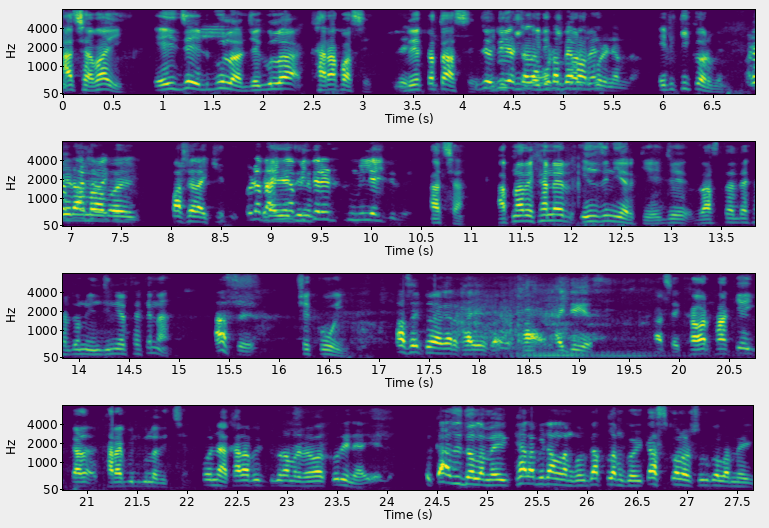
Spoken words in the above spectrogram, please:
আচ্ছা ভাই এই যে ইটগুলা যেগুলা খারাপ আছে। দুই একটা তো আছে যে এটা কি- করবেন? করি না আমরা। এটা কি করবেন? এটা আমরা পাশে রাখি ওটা ভিতরে দিবে। আচ্ছা আপনার এখানের ইঞ্জিনিয়ার কি? এই যে রাস্তা দেখার জন্য ইঞ্জিনিয়ার থাকে না? আছে। সে কই? আছে একটু আগার খাই খাইতে গেছে। আচ্ছা খাওয়ার ফাঁকে এই খারাপ ইটগুলো দিচ্ছেন? কই না খারাপ ইটগুলো আমরা ব্যবহার করি না। কাজই দিলাম এই খারাপ ইট আনলাম কই গাতলাম কই কাজ করা শুরু করলাম এই।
